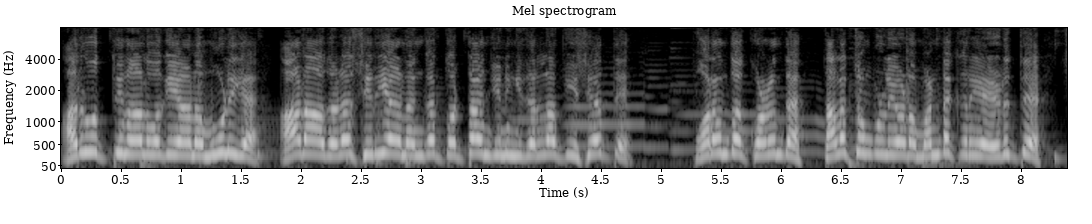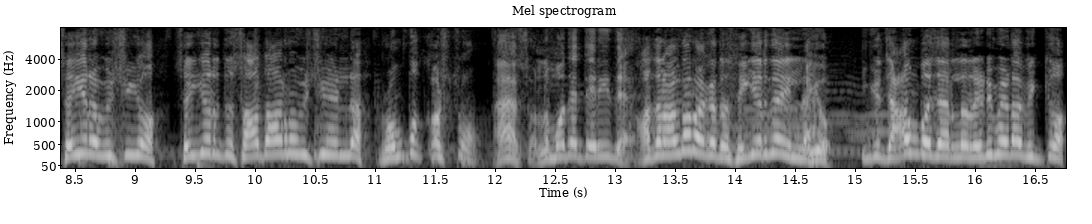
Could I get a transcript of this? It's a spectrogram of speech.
அறுபத்தி நாலு வகையான மூலிகை ஆடாதொட சிறியானங்க தொட்டாஞ்சினிங்க இது எல்லாத்தையும் சேர்த்து பிறந்த குழந்தை தலைச்சம்புள்ளையோட மண்டக்கரையை எடுத்து செய்யற விஷயம் செய்யறது சாதாரண விஷயம் இல்ல ரொம்ப கஷ்டம். ஆ, சொல்லும் போதே தெரியுது. அதனால தான் நாங்க அதை செய்யறதே இல்ல. ஐயோ. இங்க ஜாம் பஜார்ல ரெடிமேடா விற்கும்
